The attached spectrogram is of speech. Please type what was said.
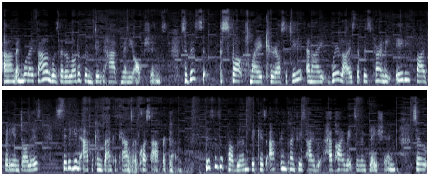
Um, and what I found was that a lot of them didn't have many options. So this sparked my curiosity and I realized that there's currently $85 billion sitting in African bank accounts across Africa. This is a problem because African countries have high rates of inflation. So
